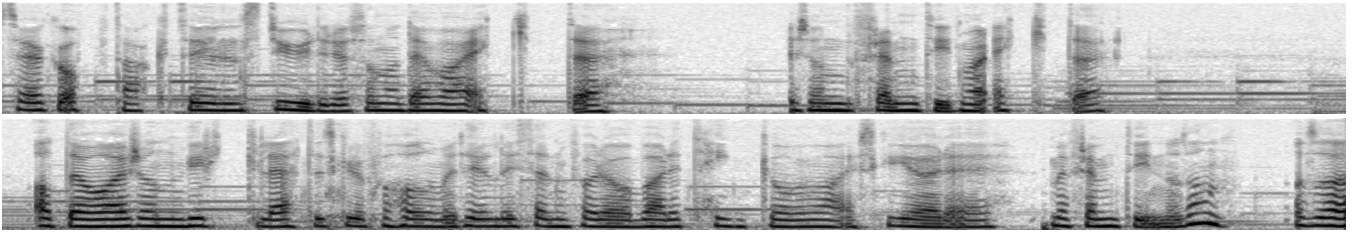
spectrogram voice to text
søke opptak til studier og sånn, og det var ekte Sånn fremtiden var ekte. At det var sånn virkelighet jeg skulle forholde meg til, istedenfor å bare tenke over hva jeg skulle gjøre med fremtiden og sånn. Og så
